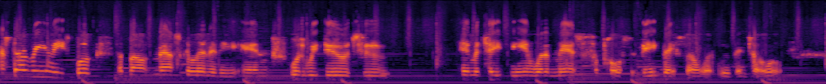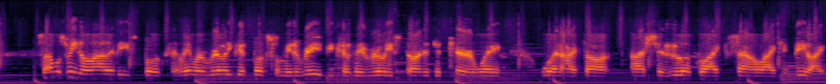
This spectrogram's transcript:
I started reading these books about masculinity and what we do to imitate being what a man's supposed to be based on what we've been told. So I was reading a lot of these books, and they were really good books for me to read because they really started to tear away what I thought I should look like, sound like, and be like.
